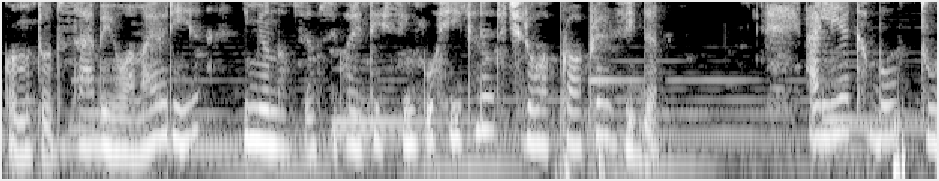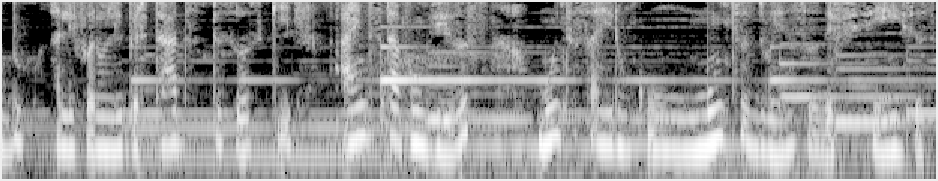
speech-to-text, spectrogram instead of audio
Como todos sabem, ou a maioria, Em 1945, Hitler tirou a própria vida. Ali acabou tudo. Ali foram libertadas pessoas que ainda estavam vivas. Muitas saíram com muitas doenças, deficiências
